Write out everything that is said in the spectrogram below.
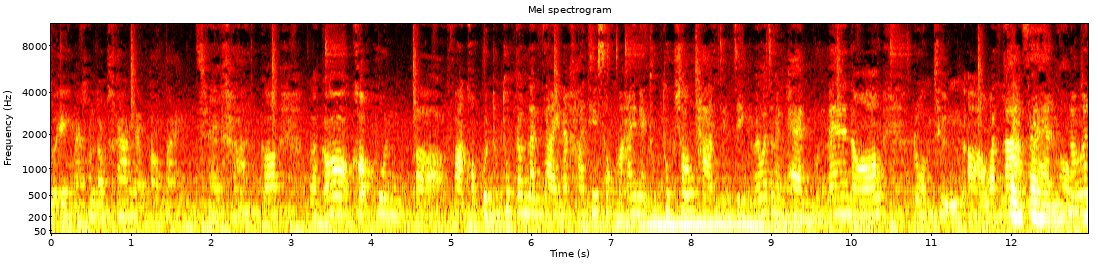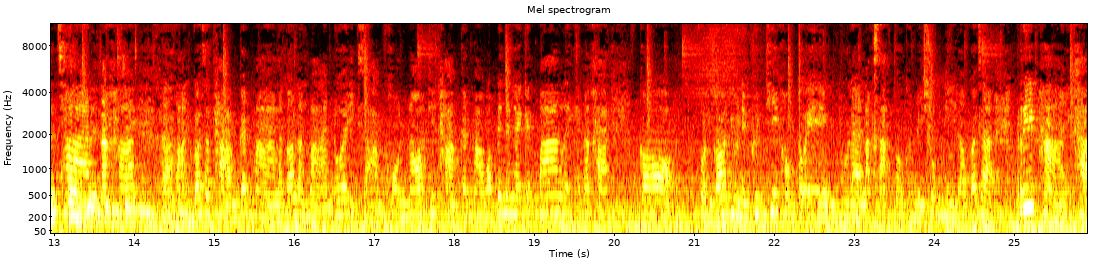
ตัวเองและคนรอบข้างกันต่อไป ใช่ค่ะ ก็แล้วก็ขอบคุณเอ่อฝากขอบคุณทุก ๆกำลังใจนะคะ ที่ส่งมาให้ในทุก ๆ ช่องทางจริง ๆ ไม่ว่าจะเป็นแพนคุณแม่น้อง รวมถึงเอ่อวันรักแฟนๆของน้องทุอัญกคชานเลยจนะคะริงๆค่ะหลานๆก็จะถามกันมาแล้วก็หลานๆด้วยอีก 3 คนเนาะที่ถามกันมาว่าเป็นยังไงกันบ้างอะไรเงี้ยนะคะ ก็ทุกคนก็อยู่ในพื้นที่ของตัวเอง ดูแลรักษาตัวกันในช่วงนี้เราก็จะรีบหายค่ะ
